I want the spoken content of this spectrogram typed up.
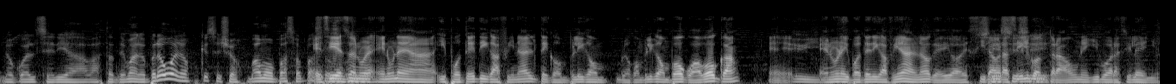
lo cual sería bastante malo. Pero bueno, qué sé yo, vamos paso a paso. eh, sí, eso en una, en una hipotética final te complica un- lo complica un poco a Boca. Eh, en una hipotética final, ¿no? Que digo, es ir a Sí, Brasil sí. contra un equipo brasileño.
